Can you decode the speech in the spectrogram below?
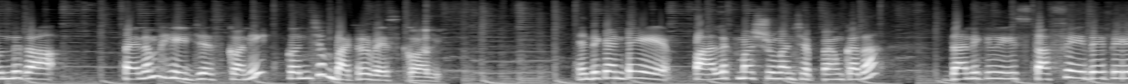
ముందుగా పెనం హీట్ చేసుకొని కొంచెం బటర్ వేసుకోవాలి. ఎందుకంటే పాలక్ మష్రూమ్ అని చెప్పాం కదా దానికి స్టఫ్ ఏదైతే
